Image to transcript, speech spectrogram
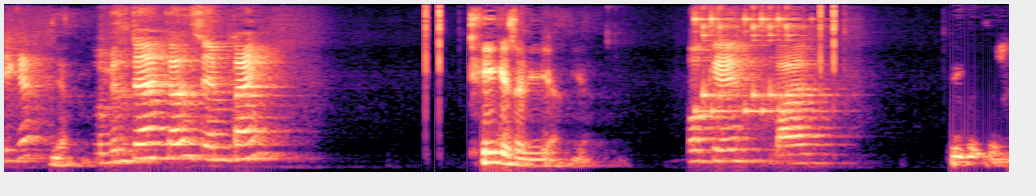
ठीक है? तो मिलते हैं कल सेम टाइम ठीक है सर या या। ओके बाय ठीक है सर।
